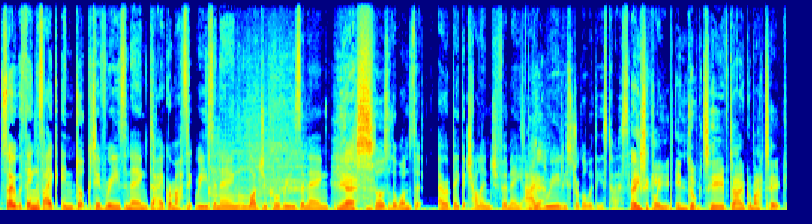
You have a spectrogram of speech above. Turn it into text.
So things like inductive reasoning, diagrammatic reasoning, logical reasoning, Yes. those are the ones that are a big challenge for me. I Yeah. really struggle with these tests. Basically, inductive, diagrammatic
